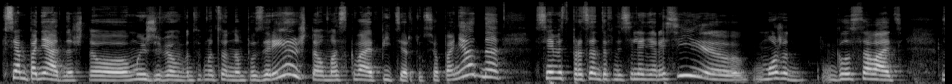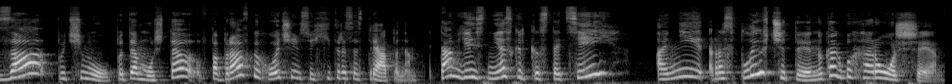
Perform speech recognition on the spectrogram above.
всем понятно, что мы живем в информационном пузыре, что Москва, Питер, тут все понятно. 70% населения России э, может голосовать за. Почему? Потому что в поправках очень все хитро состряпано. Там есть несколько статей, они расплывчатые, но как бы хорошие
